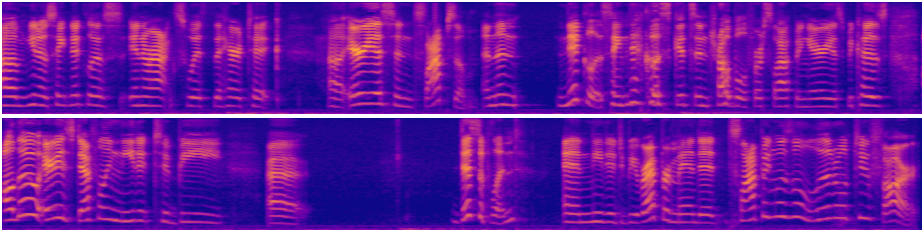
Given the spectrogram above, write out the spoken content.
um, you know Saint Nicholas interacts with the heretic uh, Arius and slaps him and then Nicholas, St. Nicholas gets in trouble for slapping Arius because although Arius definitely needed to be uh, disciplined and needed to be reprimanded, slapping was a little too far.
